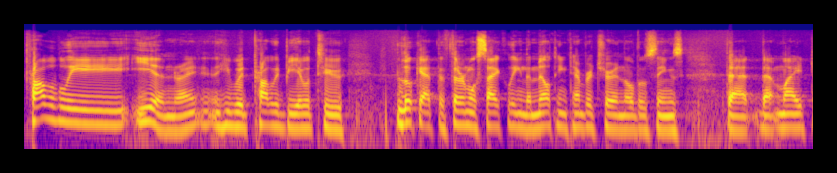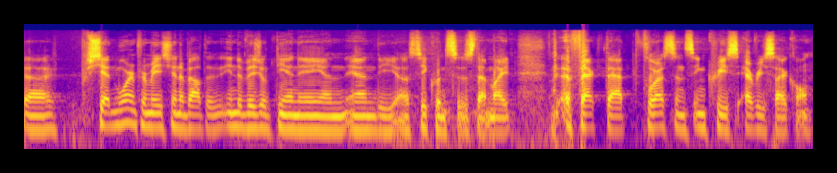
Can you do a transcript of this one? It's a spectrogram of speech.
probably, Ian, right? He would probably be able to look at the thermal cycling, the melting temperature, and all those things that, that might uh, shed more information about the individual DNA and, and the uh, sequences that might affect that fluorescence increase every cycle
